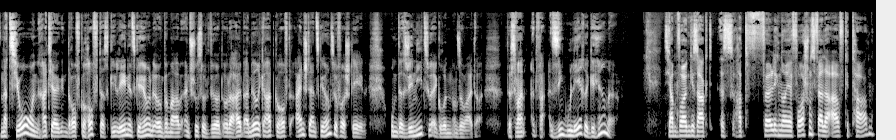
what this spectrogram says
Nation hat ja darauf gehofft, dass Lenins Gehirn irgendwann mal entschlüsselt wird oder halb Amerika hat gehofft, Einsteins Gehirn zu verstehen, um das Genie zu ergründen und so weiter. Das waren singuläre Gehirne. Sie haben vorhin gesagt, es hat völlig neue Forschungsfelder aufgetan.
